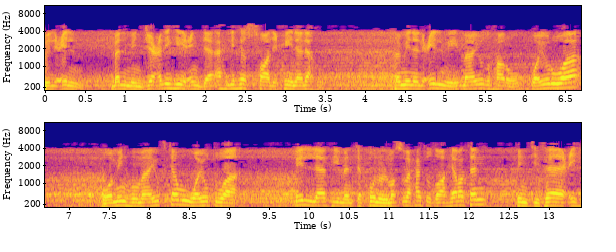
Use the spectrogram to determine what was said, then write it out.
بالعلم بل من جعله عند أهله الصالحين له. فمن العلم ما يظهر ويروى ومنه ما يكتم ويطوى إلا في من تكون المصلحة ظاهرة في انتفاعه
